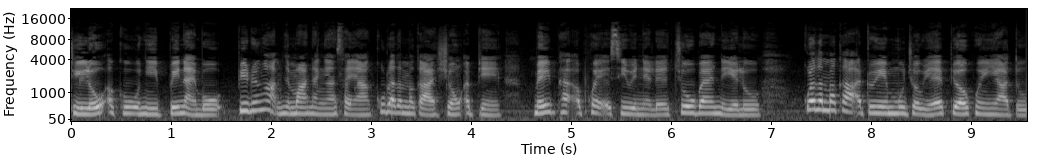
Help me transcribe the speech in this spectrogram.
ဒီလိုအကူအညီပေးနိုင်ဖို့ပြည်တွင်းကမြန်မာနိုင်ငံဆိုင်ရာကုလသမဂ္ဂရုံးအပြင်မိဖက်အဖွဲ့အစည်းတွေနဲ့လည်းကြိုးပမ်းနေရလို့ကုလသမဂ္ဂအတွင်းမှုချုပ်ရဲ့ပြောခွင့်ရသူ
